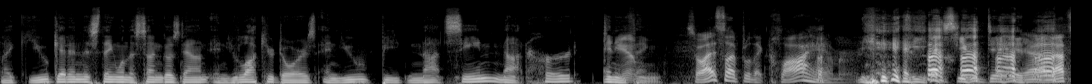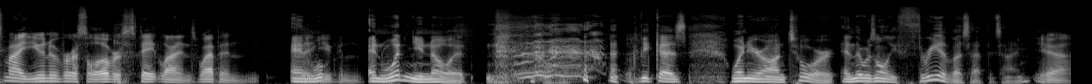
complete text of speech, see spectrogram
like you get in this thing when the sun goes down and you lock your doors and you be not seen not heard anything So I slept with a claw hammer. yeah yes you did yeah, that's my universal over state lines weapon. and that w- you can. and wouldn't you know it because when you're on tour and there was only three of us at the time Yeah.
